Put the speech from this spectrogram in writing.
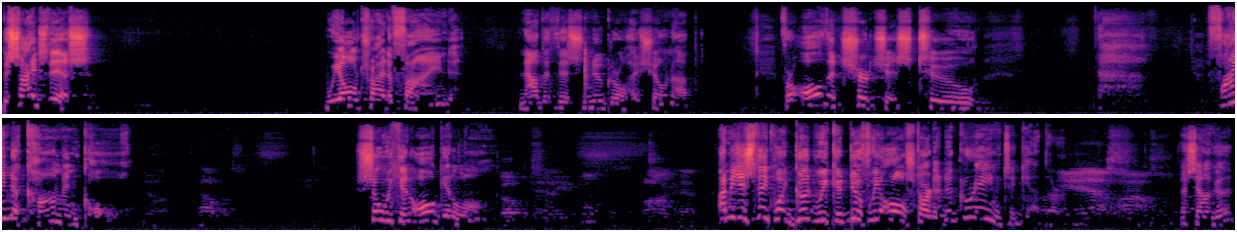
Besides this, we all try to find, now that this new girl has shown up, for all the churches to find a common goal so we can all get along. I mean, just think what good we could do if we all started agreeing together. That sound good?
